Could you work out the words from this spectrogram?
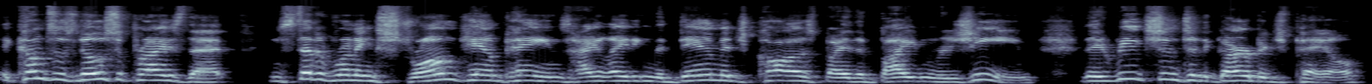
it comes as no surprise that instead of running strong campaigns highlighting the damage caused by the Biden regime, they reached into the garbage pail,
